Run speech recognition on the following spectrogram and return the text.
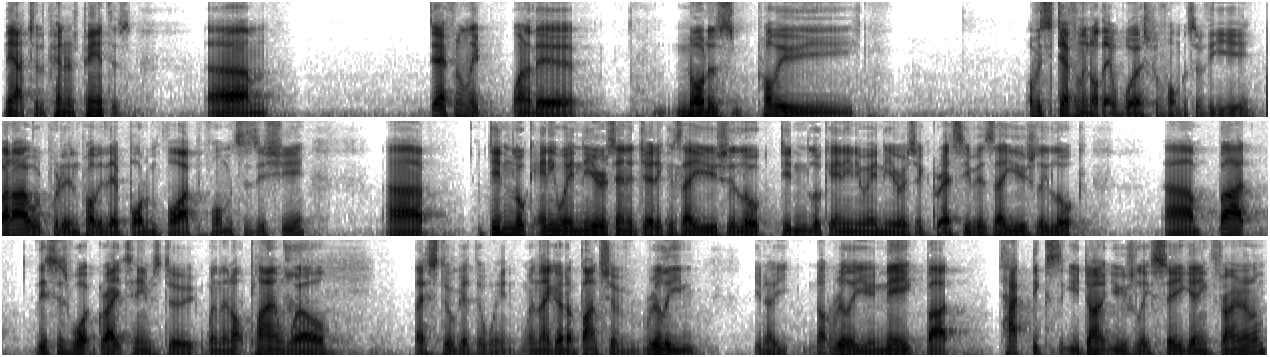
Now to the Penrith Panthers. Um, definitely one of their not as probably obviously definitely not their worst performance of the year, but I would put in probably their bottom five performances this year. Uh, didn't look anywhere near as energetic as they usually look. Didn't look anywhere near as aggressive as they usually look. Um, but this is what great teams do. When they're not playing well, they still get the win. When they got a bunch of really, you know, not really unique, but tactics that you don't usually see getting thrown at them,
